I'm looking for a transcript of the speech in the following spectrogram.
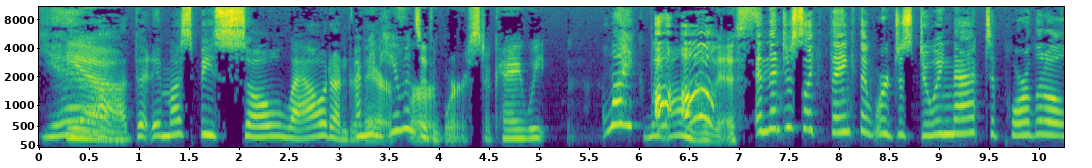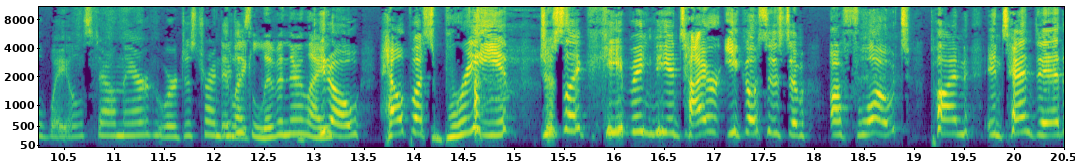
Yeah, Yeah. that it must be so loud under there. I mean, humans for- are the worst. Okay, we like we oh, all know oh, oh. this. and then just like think that we're just doing that to poor little whales down there who are just trying to They're like just living their life. you know help us breathe, just like keeping the entire ecosystem afloat. Pun intended.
